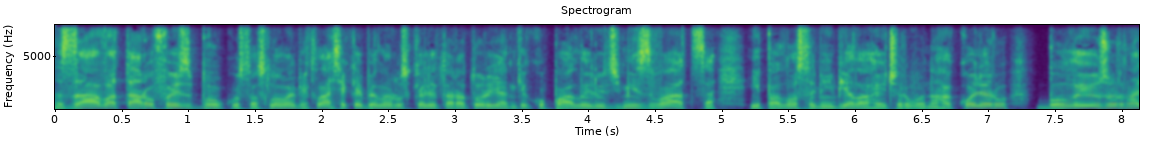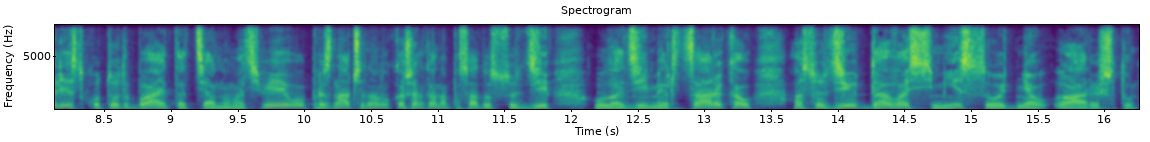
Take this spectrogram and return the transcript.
за аватару фейсбуку со словамі класіка беларускай літаратуры янкі купалы людзьмі звацца і палосамі белага і чырвонага колеру былую журналістку тут бай татяну мацвееву прызначана лукашенко на пасаду суддзі владимир царыкаў асудзіў да восьмі сотняў арышту.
